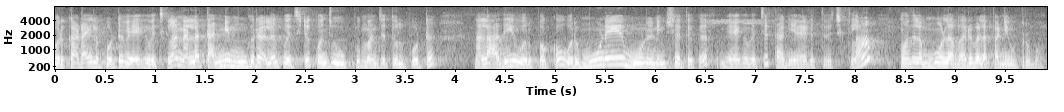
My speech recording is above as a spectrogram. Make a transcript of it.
ஒரு கடாயில் போட்டு வேக வச்சுக்கலாம். நல்லா தண்ணி முங்குற அளவுக்கு வச்சுட்டு கொஞ்சம் உப்பு மஞ்சத்தூள் போட்டு நல்லா அதையும் ஒரு பக்கம் ஒரு மூணே மூணு நிமிஷத்துக்கு வேக வச்சு தனியாக எடுத்து வச்சுக்கலாம். முதல்ல மூளை வறுவலை பண்ணி விட்ருவோம்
